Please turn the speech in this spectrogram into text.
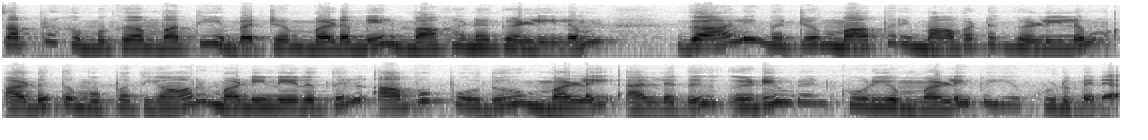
சப்ரகமுக மத்திய மற்றும் வடமேல் மாகாணங்களிலும் காலி மற்றும் மாத்தறை மாவட்டங்களிலும் அடுத்த முப்பத்தி ஆறு மணி நேரத்தில் அவ்வப்போது மழை அல்லது இடியுடன் கூடிய மழை பெய்யக்கூடும் என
